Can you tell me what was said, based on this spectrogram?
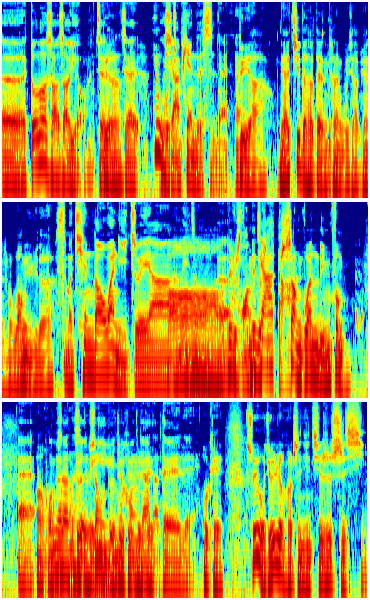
呃，多多少少有，在在武侠片的时代，对呀，你还记得他带你看的武侠片什么王宇的？什么千刀万里追啊，那种那个皇家打。上官林凤，哎，皇家那是上对对对对对对对，OK，所以我觉得任何事情其实是喜，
